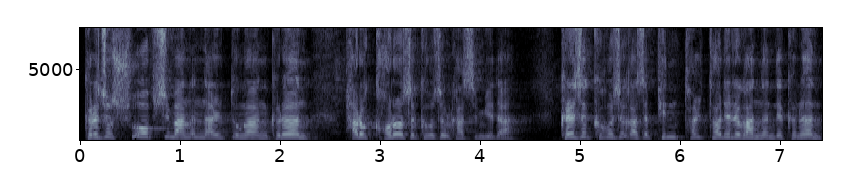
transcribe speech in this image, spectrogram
그래서 수없이 많은 날 동안 그는 바로 걸어서 그곳을 갔습니다. 그래서 그곳에 가서 빈 털터리를 갔는데 그는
